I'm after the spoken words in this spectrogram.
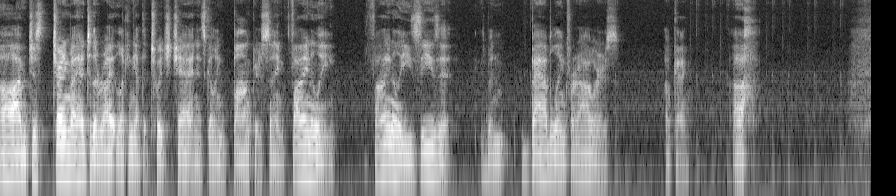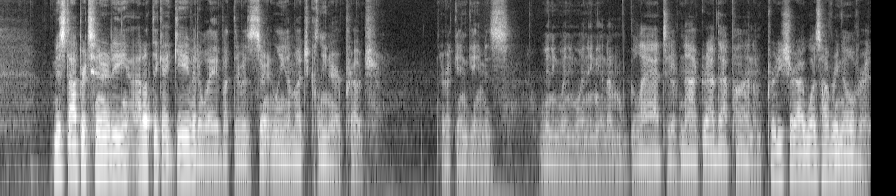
Oh, I'm just turning my head to the right, looking at the Twitch chat, and it's going bonkers, saying, finally, finally, he sees it. He's been babbling for hours. Okay. Ugh. Missed opportunity. I don't think I gave it away, but there was certainly a much cleaner approach. The rook endgame is winning, winning, winning, and I'm glad to have not grabbed that pawn. I'm pretty sure I was hovering over it,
